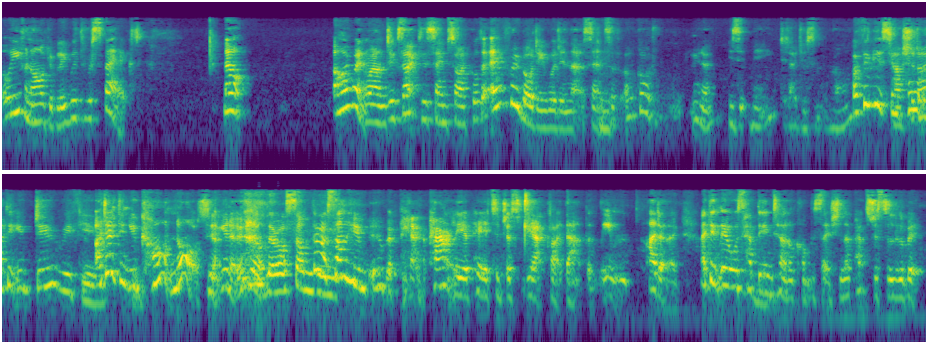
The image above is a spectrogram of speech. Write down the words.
or even arguably with respect now I went around exactly the same cycle that everybody would in that sense mm. of, oh God, you know, is it me? Did I do something wrong? I think it's How important that you do review. I don't think you can't not. No. You know, well, there are some. there who... are some who, who, apparently appear to just react like that, but even, I don't know. I think they always have the internal conversation. They're perhaps just a little bit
